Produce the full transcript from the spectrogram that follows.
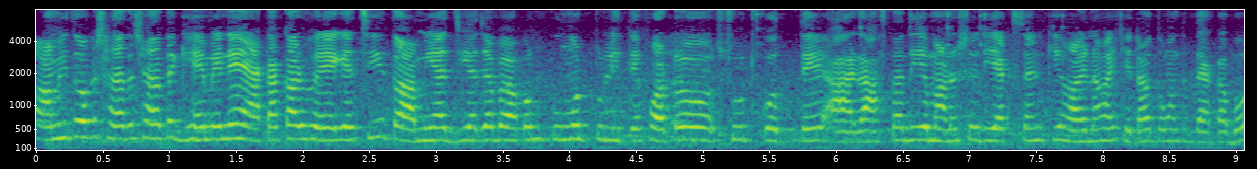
আমি তো ওকে সাজাতে সাজাতে ঘেমে নিয়ে একাকার হয়ে গেছি। তো আমি আর জিয়া যাব এখন কুমোরটুলিতে ফটো শ্যুট করতে। আর রাস্তা দিয়ে মানুষের রিয়াকশান কি হয় না হয় সেটাও তোমাদের দেখাবো।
